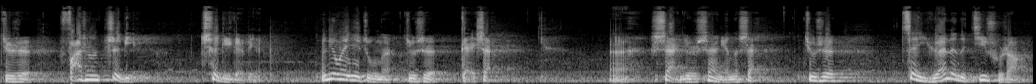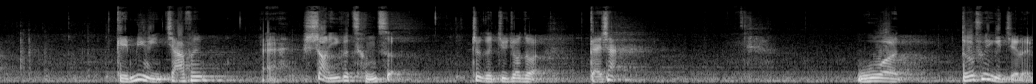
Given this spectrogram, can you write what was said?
就是发生质变，彻底改变；另外一种呢，就是改善。哎，善就是善良的善，就是在原来的基础上给命运加分，哎，上一个层次，这个就叫做改善。我得出一个结论，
